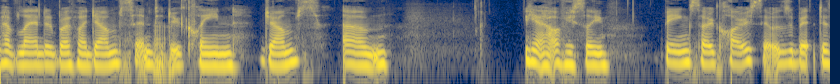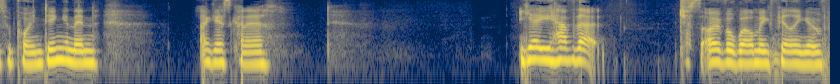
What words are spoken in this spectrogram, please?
have landed both my jumps and to do clean jumps. Um, yeah, obviously being so close, it was a bit disappointing. And then I guess kind of, yeah, you have that just overwhelming feeling of,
